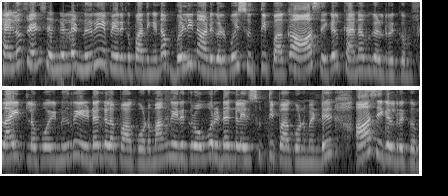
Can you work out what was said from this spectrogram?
ஹலோ ஃப்ரெண்ட்ஸ் எங்களில் நிறைய பேருக்கு பார்த்தீங்கன்னா வெளிநாடுகள் போய் சுற்றி பார்க்க ஆசைகள் கனவுகள் இருக்கும். ஃப்ளைட்டில் போய் நிறைய இடங்களை பார்க்கணும். அங்கே இருக்கிற ஒவ்வொரு இடங்களையும் சுற்றி பார்க்கணுமென்று ஆசைகள் இருக்கும்.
